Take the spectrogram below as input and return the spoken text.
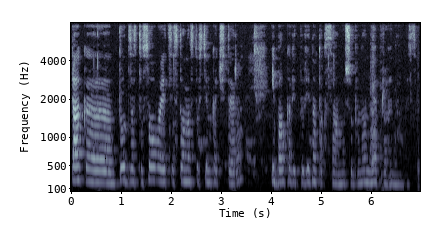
Так, е, тут застосовується 100 на 100 стінка 4, і балка відповідно так само, щоб вона не прогиналася.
